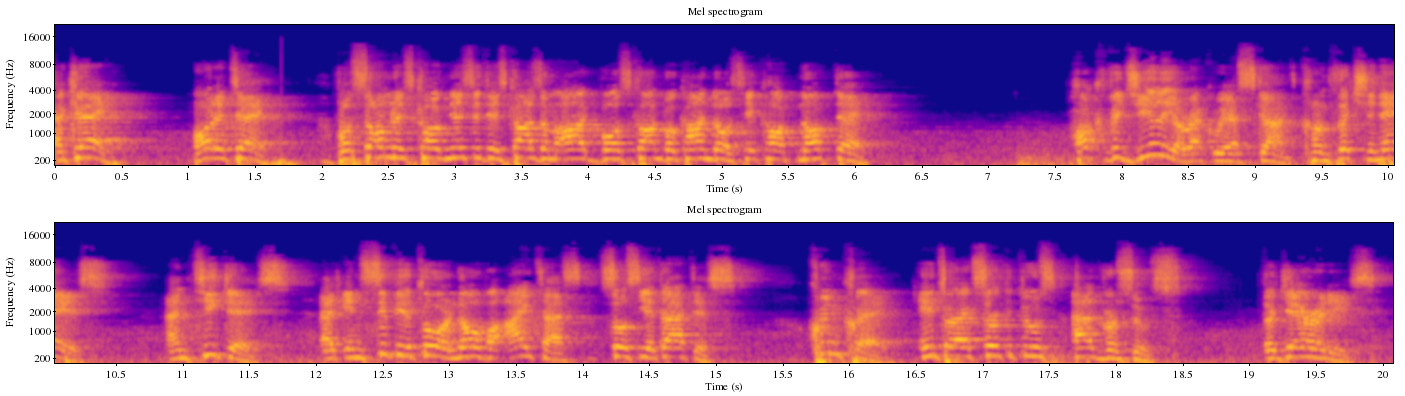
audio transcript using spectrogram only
Okay, audite, vos omnes cognicitis casum ad vos convocandos hic hoc nocte. Hoc vigilia requiescant conflictiones, antiques, et incipiatur nova aetas societatis, quinque inter exercitus adversus, the Garrities,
